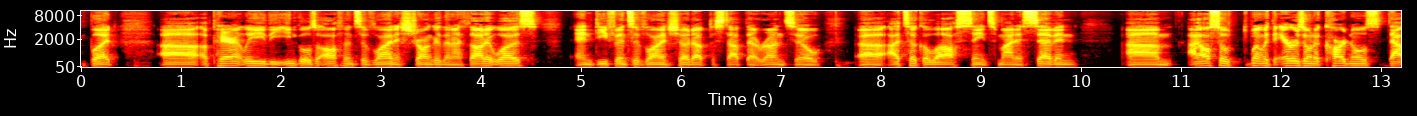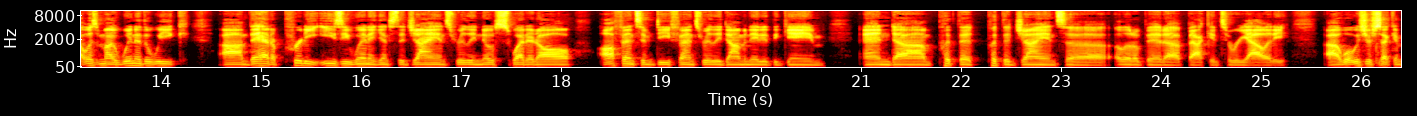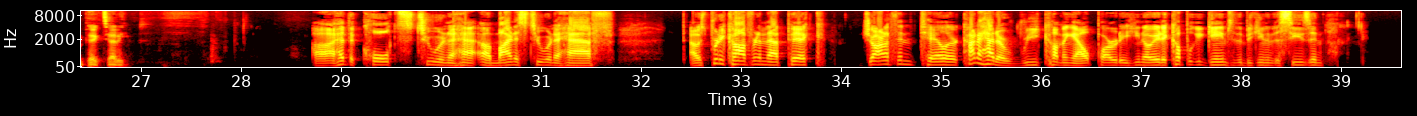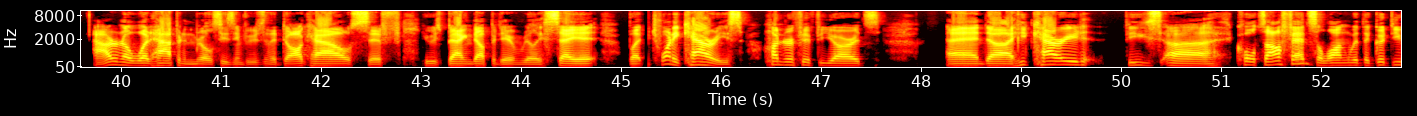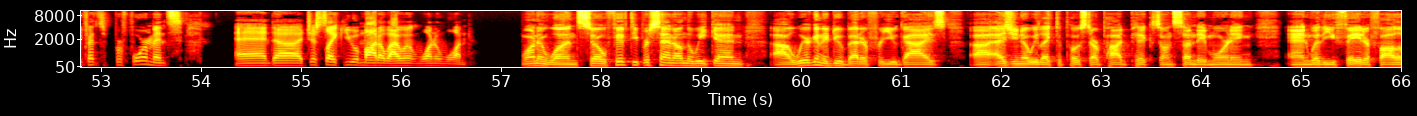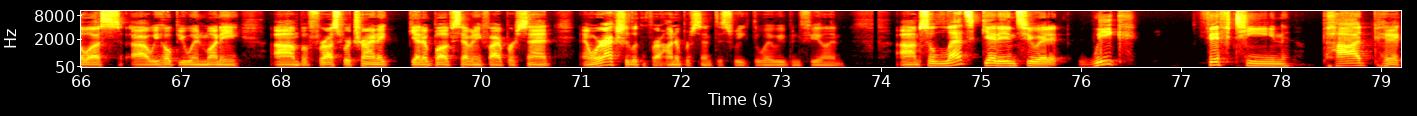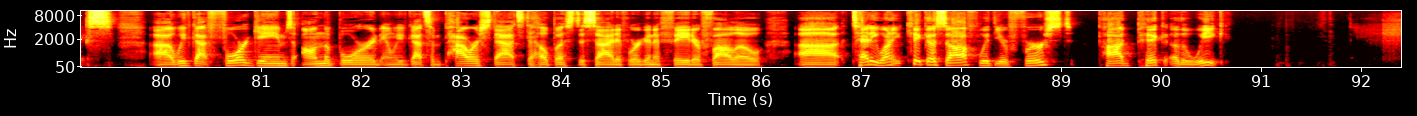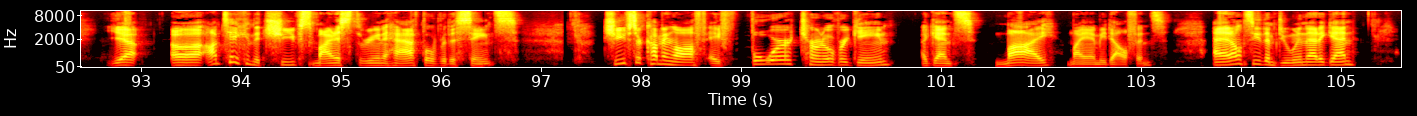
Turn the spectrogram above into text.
but uh, apparently, the Eagles' offensive line is stronger than I thought it was, and defensive line showed up to stop that run. So uh, I took a loss, Saints minus seven. Um, I also went with the Arizona Cardinals. That was my win of the week. Um, they had a pretty easy win against the Giants, really no sweat at all. Offensive defense really dominated the game and um, put the put the Giants uh, a little bit uh, back into reality. Uh, what was your second pick, Teddy? Uh, I had the Colts two and a half, uh, minus two and a half. I was pretty confident in that pick. Jonathan Taylor kind of had a re coming out party. You know, he had a couple good games at the beginning of the season. I don't know what happened in the middle of the season, if he was in the doghouse, if he was banged up and didn't really say it. But 20 carries, 150 yards, and uh, he carried these uh, Colts offense along with a good defensive performance. And uh, just like you, Amato, I went one and one. One and one. So 50% on the weekend. Uh, we're going to do better for you guys. Uh, as you know, we like to post our pod picks on Sunday morning. And whether you fade or follow us, uh, we hope you win money. Um, but for us, we're trying to get above 75%. And we're actually looking for 100% this week, the way we've been feeling. Um, so let's get into it. Week 15 pod picks. Uh, we've got four games on the board, and we've got some power stats to help us decide if we're going to fade or follow. Uh, Teddy, why don't you kick us off with your first pod pick of the week? Yeah, uh, I'm taking the Chiefs minus three and a half over the Saints. Chiefs are coming off a four turnover game against my Miami Dolphins. And I don't see them doing that again.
